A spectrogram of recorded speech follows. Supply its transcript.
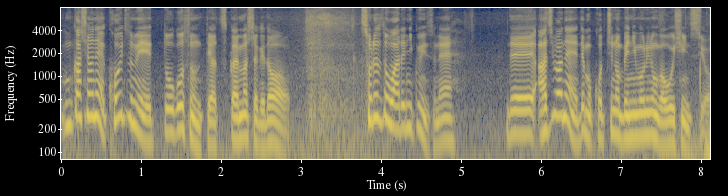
昔はね小泉越冬五寸ってやつ使いましたけどそれだと割れにくいんですね。で味はねでもこっちの紅盛の方が美味しいんですよ。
